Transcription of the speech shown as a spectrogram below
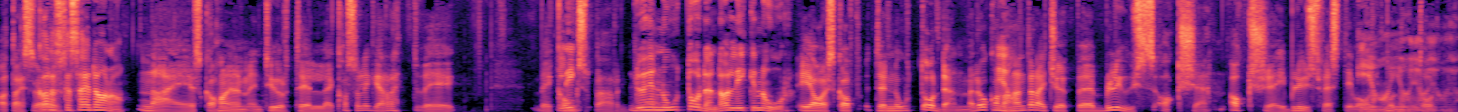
At de Hva skal, de skal si da, da? nei, jeg skal ha en, en tur til hva som ligger rett ved, ved Kongsberg. Du har Notodden, da, like nord. Ja, jeg skal til Notodden, men da kan det Ja. hende de kjøper bluesaksjer. Aksje i bluesfestivalen Ja, på Notodden. ja, ja.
